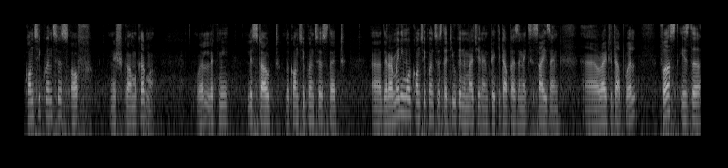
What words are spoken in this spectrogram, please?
consequences of nishkama karma. Well, let me list out the consequences that uh, there are many more consequences that you can imagine and take it up as an exercise and uh, write it up. Well, first is the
